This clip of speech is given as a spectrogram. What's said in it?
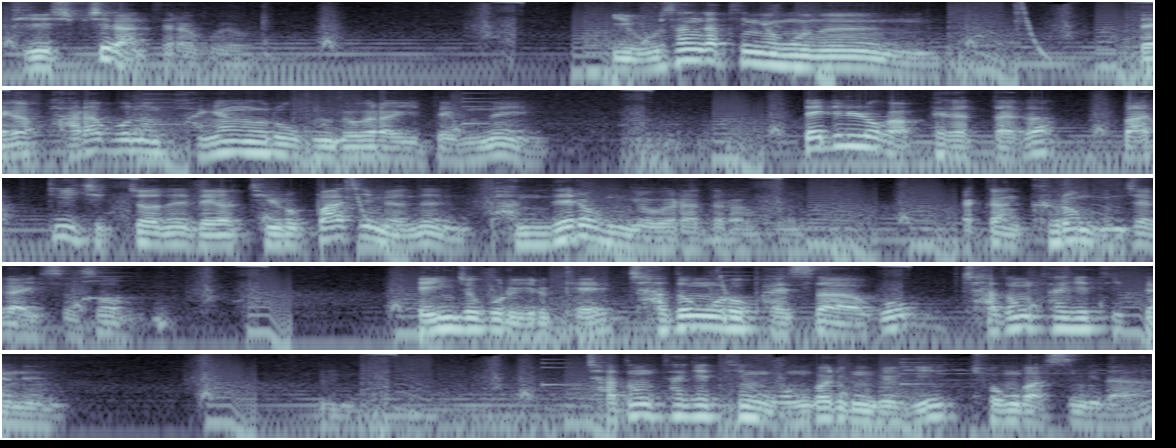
되게 쉽지가 않더라고요. 이 우산 같은 경우는 내가 바라보는 방향으로 공격을 하기 때문에 때리려고 앞에 갔다가 맞기 직전에 내가 뒤로 빠지면은 반대로 공격을 하더라고요. 약간 그런 문제가 있어서 개인적으로 이렇게 자동으로 발사하고 자동 타겟팅 되는 음, 자동 타겟팅 원거리 공격이 좋은 것 같습니다.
